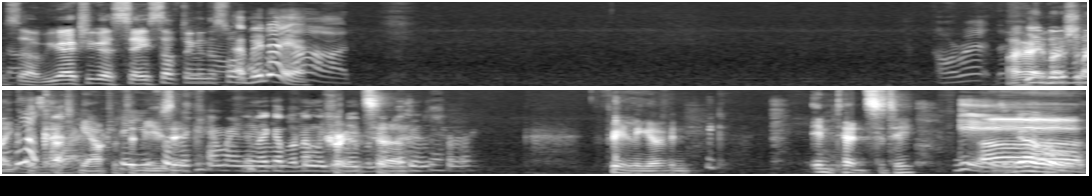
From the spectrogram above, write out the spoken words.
What's up? You actually gonna say something in this Oh, one? beda ya? God. All right then. I very much like the cutting out of the use on the music, camera and Mereka then pernah show Creates a- feeling of in- intensity. Gila. Uh,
